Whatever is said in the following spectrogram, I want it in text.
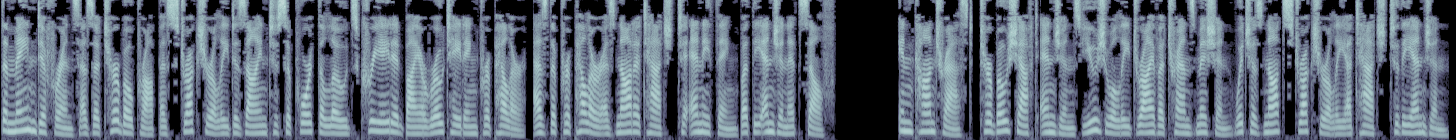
The main difference is a turboprop is structurally designed to support the loads created by a rotating propeller, as the propeller is not attached to anything but the engine itself. In contrast, turboshaft engines usually drive a transmission which is not structurally attached to the engine.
